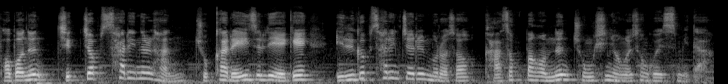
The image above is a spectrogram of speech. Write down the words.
법원은 직접 살인을 한 조카 레이즐리에게 1급 살인죄를 물어서 가석방 없는 종신형을 선고했습니다.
